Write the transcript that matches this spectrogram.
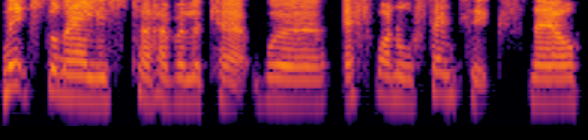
Next on our list to have a look at were F1 Authentics. Now,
